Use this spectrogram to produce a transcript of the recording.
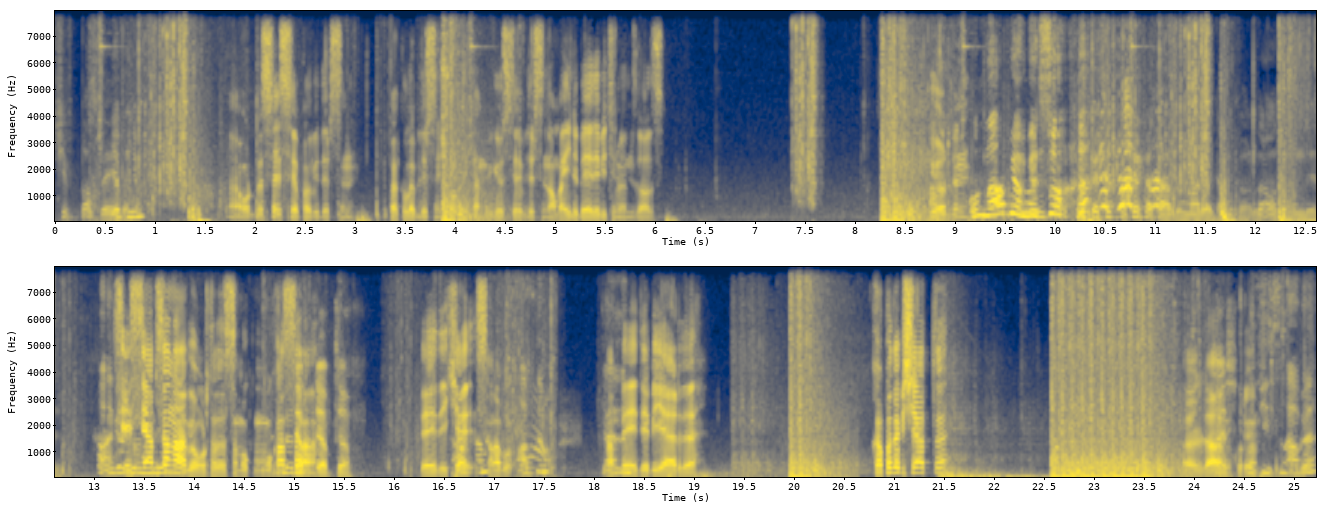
Shift bas B'ye de. Yapayım. Ha, orada ses yapabilirsin. Takılabilirsin. Short'ta kendini gösterebilirsin. Ama eli B'de bitirmemiz lazım. Gördün. Oğlum ne yapıyorsun? Çok açık bıçak atardım var ya kanka orada ama tamam değil. Kanka Ses döndü yapsana ya. abi ortada. Smoke mu katsana. Yaptı yaptı. B'deki Attım, sana bu. Attım. Geldim. B'de bir yerde. Kapıda bir şey attı. Öldü abi Nice. kuruyorum. Çok iyisin abi.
